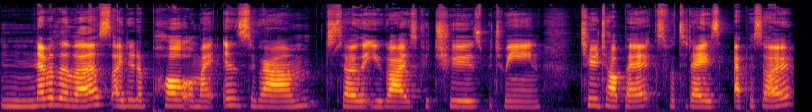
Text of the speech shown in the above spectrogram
Nevertheless, I did a poll on my Instagram so that you guys could choose between two topics for today's episode.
